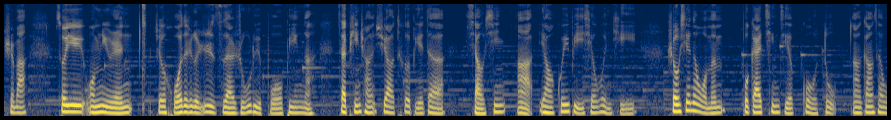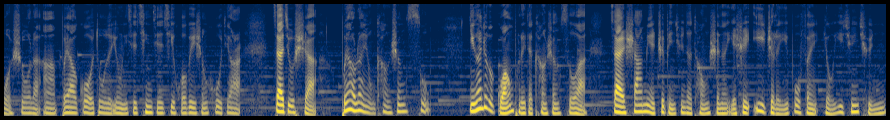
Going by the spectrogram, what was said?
是吧？所以，我们女人这个活的这个日子啊，如履薄冰啊，在平常需要特别的小心啊，要规避一些问题。首先呢，我们。不该清洁过度啊！刚才我说了啊，不要过度的用一些清洁剂或卫生护垫儿。再就是啊，不要乱用抗生素。你看这个广谱类的抗生素啊，在杀灭致病菌的同时呢，也是抑制了一部分有益菌群，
